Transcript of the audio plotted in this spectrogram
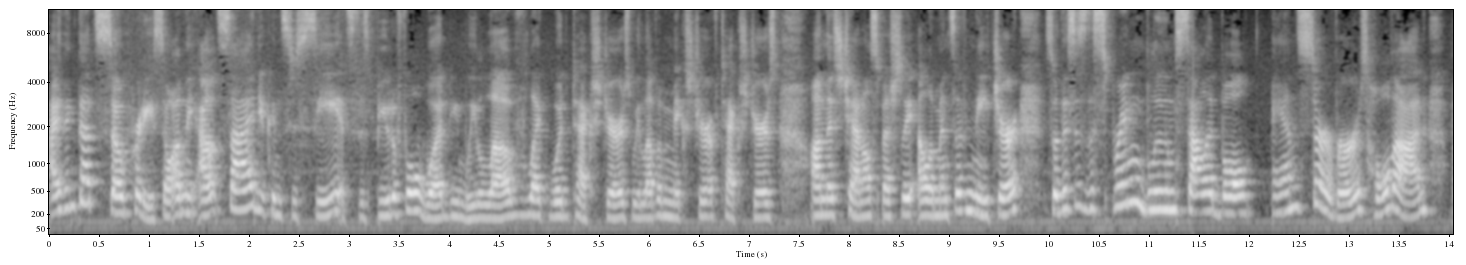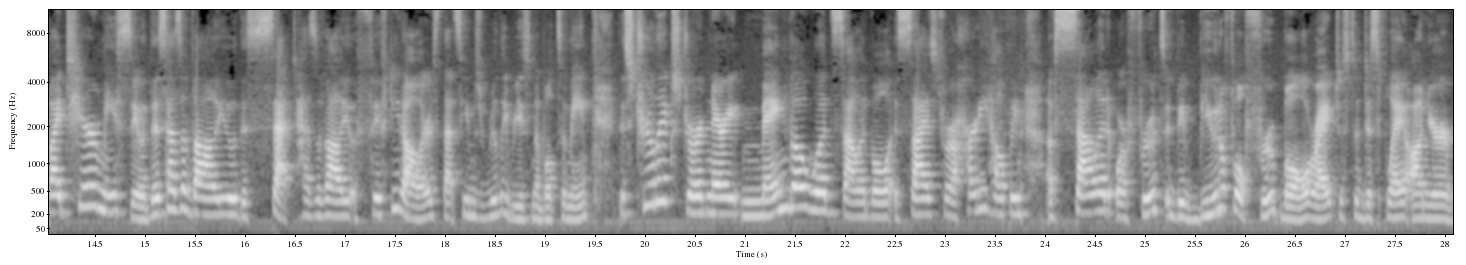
I think that's so pretty. So on the outside, you can just see it's this beautiful wood. We love like wood textures. We love a mixture of textures on this channel, especially elements of nature. So this is the Spring Bloom Salad Bowl and servers, hold on, by Tiramisu. This has a value, this set has a value of $50. That seems really reasonable to me. This truly extraordinary mango wood salad bowl is sized for a hearty helping of salad or fruits. It'd be beautiful fruit bowl, right? Just to display on your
